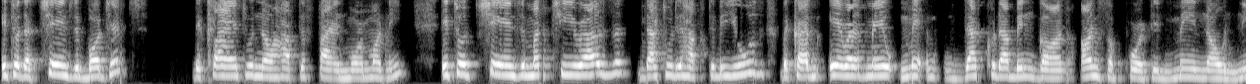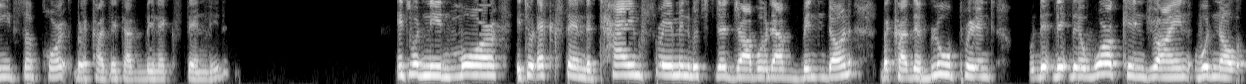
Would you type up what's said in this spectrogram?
It would have changed the budget the client would now have to find more money. It would change the materials that would have to be used because areas may, may that could have been gone unsupported may now need support because it has been extended. It would need more, it would extend the time frame in which the job would have been done because the blueprint, the, the, the working drawing would now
